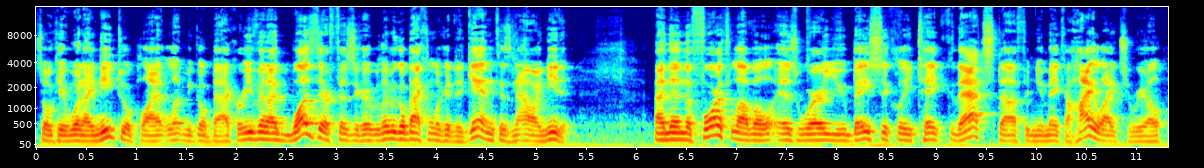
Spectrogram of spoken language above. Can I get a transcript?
So okay, when I need to apply it, let me go back, or even I was there physically, but let me go back and look at it again because now I need it. And then the fourth level is where you basically take that stuff and you make a highlights reel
